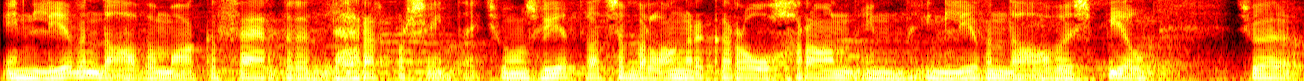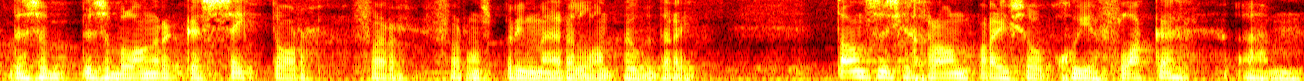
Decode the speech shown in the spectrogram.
en lewende hawe maak 'n verdere 30% uit. So ons weet wat 'n belangrike rol graan en en lewende hawe speel. So dis 'n dis 'n belangrike sektor vir vir ons primêre landboubedryf tans is die graanpryse op goeie vlakke. Ehm um,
